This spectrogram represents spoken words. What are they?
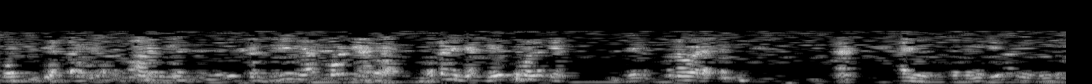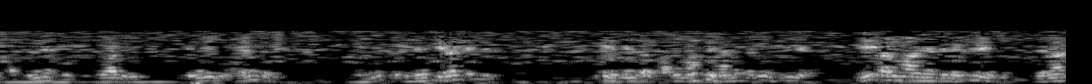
පොලිසිය තමයි ඉතින් පොලිසිය මොකද හේතු වල තියෙන ඒක මොනවද ඈ අයියෝ එතන කියන්නේ මේ දුක හදන්නේ කොහොමද එන්නේ එන්නේ ඒක කියලා කියන්නේ ඒක නිසා පරිමාණය හැමදේම කියන්නේ ඒ පරිමාණය දෙලේ කියන්නේ එනවා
